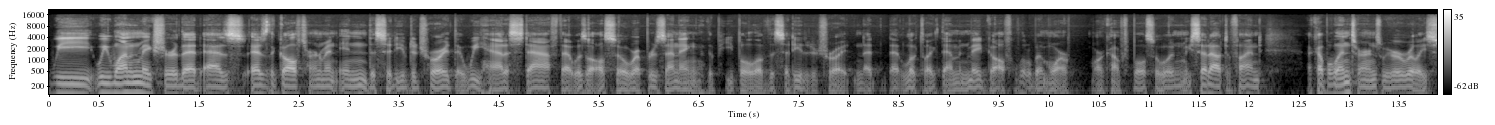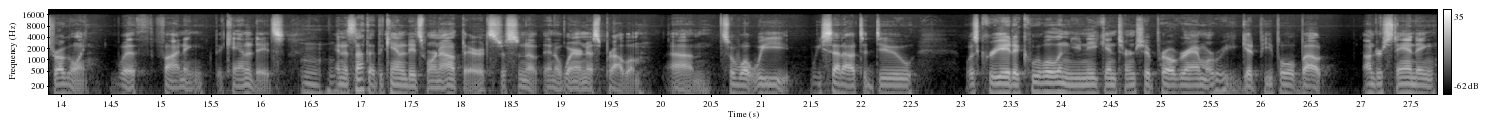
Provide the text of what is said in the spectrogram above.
we we wanted to make sure that as as the golf tournament in the city of Detroit, that we had a staff that was also representing the people of the city of Detroit and that, that looked like them and made golf a little bit more more comfortable. So when we set out to find a couple interns, we were really struggling with finding the candidates. And it's not that the candidates weren't out there; it's just an, an awareness problem. Um, so what we we set out to do was create a cool and unique internship program where we could get people about understanding,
